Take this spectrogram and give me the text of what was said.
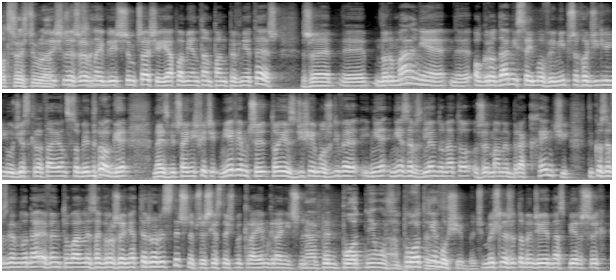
od 6 lat? Myślę, że w najbliższym czasie. Ja pamiętam, pan pewnie też, że y, normalnie y, ogrodami sejmowymi przechodzili ludzie, skratając sobie drogę najzwyczajniej w świecie. Nie wiem, czy to jest dzisiaj możliwe nie, nie ze względu na to, że mamy brak chęci, tylko ze względu na ewentualne zagrożenia terrorystyczne. Przecież jesteśmy krajem granicznym. Na ten płot nie musi Płot tu nie musi być. Myślę, że to będzie jedna z pierwszych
